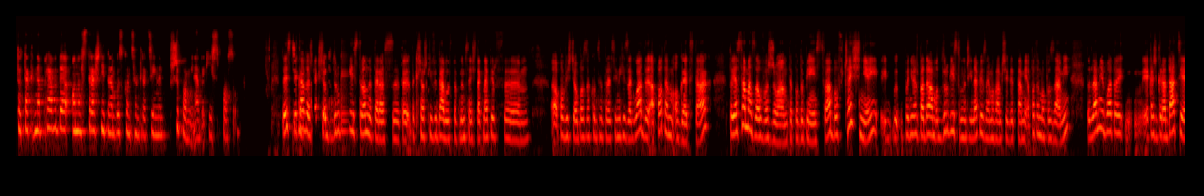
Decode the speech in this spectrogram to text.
to tak naprawdę ono strasznie ten obóz koncentracyjny przypomina w jakiś sposób. To jest ciekawe, że jak się od drugiej strony teraz te, te książki wydały w pewnym sensie, tak najpierw opowieść o obozach koncentracyjnych i zagłady, a potem o gettach, to ja sama zauważyłam te podobieństwa, bo wcześniej, ponieważ badałam od drugiej strony, czyli najpierw zajmowałam się gettami, a potem obozami, to dla mnie była to jakaś gradacja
